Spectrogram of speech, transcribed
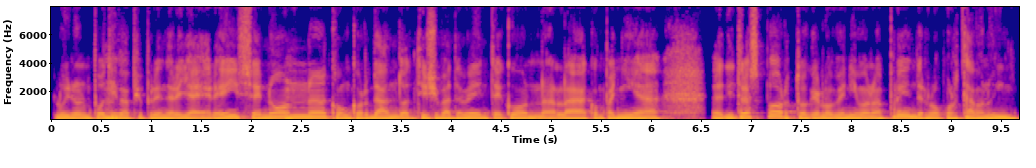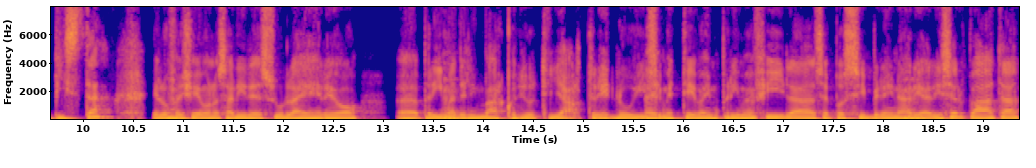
lui non poteva mm. più prendere gli aerei se non concordando anticipatamente con la compagnia eh, di trasporto che lo venivano a prendere, lo portavano in pista e lo mm. facevano salire sull'aereo Uh, prima mm. dell'imbarco di tutti gli altri. Lui eh. si metteva in prima fila, se possibile in area mm. riservata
